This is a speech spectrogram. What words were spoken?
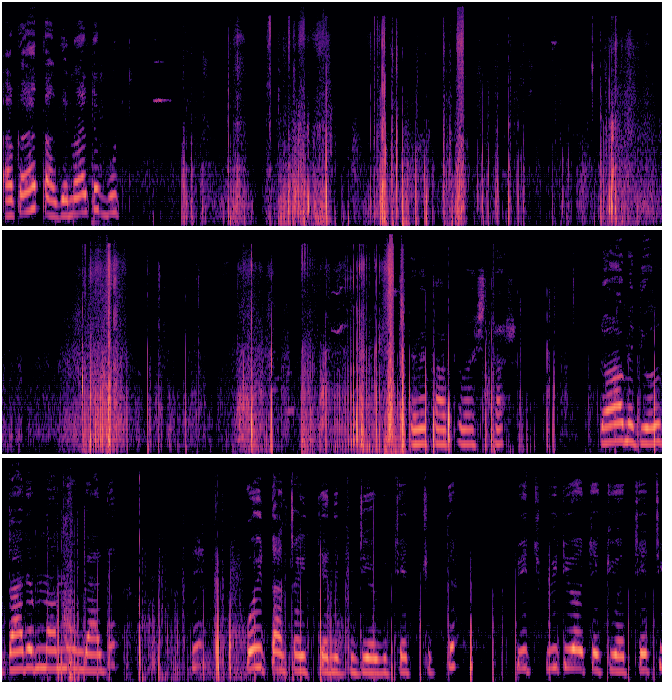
Arkadaşlar genelde bu Evet arkadaşlar. devam ediyoruz. Daha demin annem geldi. De, O yüzden Sait Denizli diye bir chat çıktı. Bir video çekiyor. Chat'i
